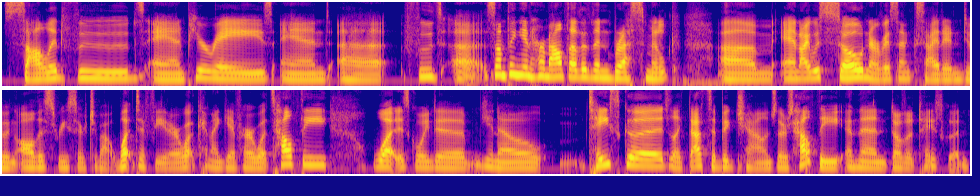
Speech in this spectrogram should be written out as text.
solid foods and purees and uh, foods, uh, something in her mouth other than breast milk. Um, and I was so nervous and excited and doing all this research about what to feed her, what can I give her, what's healthy, what is going to, you know, taste good. Like that's a big challenge. There's healthy and then does it taste good?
